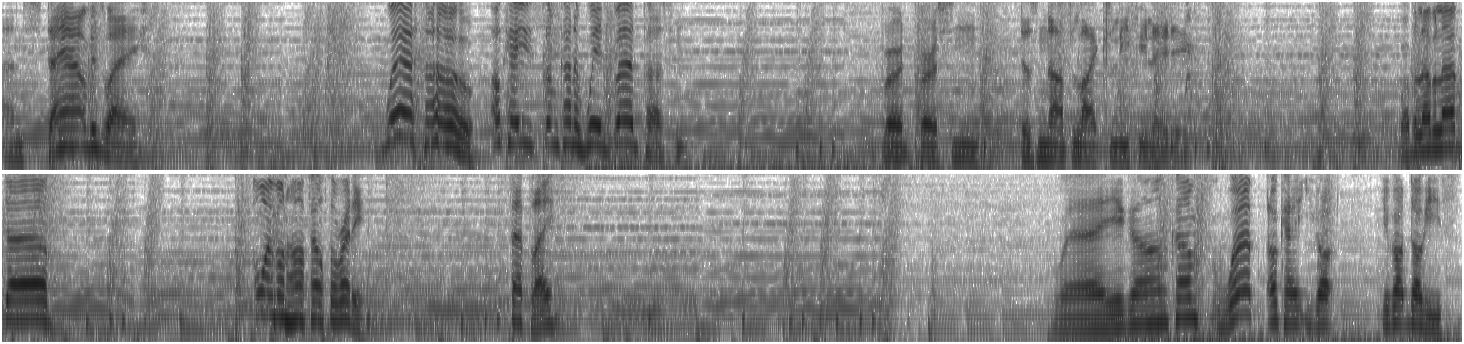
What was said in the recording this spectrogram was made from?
And stay out of his way. Whoa! Okay, he's some kind of weird bird person. Bird person does not like Leafy Lady. Wubba lubba! Oh, I'm on half health already. Fair play. Where you gonna come from? Whoop! Okay, you got you got doggies.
